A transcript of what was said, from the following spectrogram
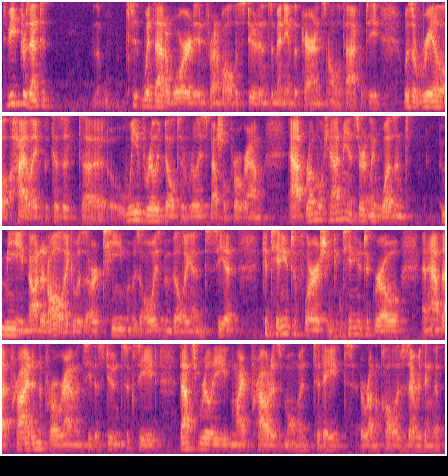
to be presented with that award in front of all the students and many of the parents and all the faculty was a real highlight because it uh, we've really built a really special program at Rundle Academy and certainly wasn't me not at all. Like it was our team who's always been building it and to see it continue to flourish and continue to grow and have that pride in the program and see the students succeed that's really my proudest moment to date at Rundle College is everything that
